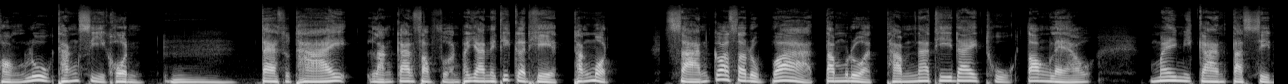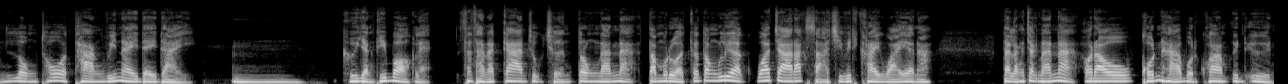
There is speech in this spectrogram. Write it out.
ของลูกทั้ง4คนอืมแต่สุดท้ายหลังการสอบสวนพยานในที่เกิดเหตุทั้งหมดศาลก็สรุปว่าตำรวจทำหน้าที่ได้ถูกต้องแล้ว ไม่มีการตัดสินลงโทษทางวินัยใดๆอืมคืออย่างที่บอกแหละ สถานการณ์ฉุกเฉินตรงนั้นน่ะตำรวจก็ต้องเลือกว่าจะรักษาชีวิตใครไว้อะนะ แต่หลังจากนั้นน่ะเราค้นหาบทความอื่น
